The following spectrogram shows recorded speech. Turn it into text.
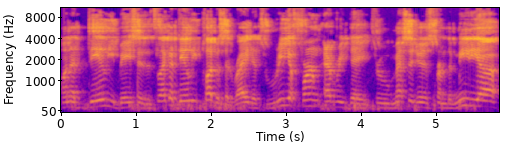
on a daily basis. It's like a daily plebiscite, right? It's reaffirmed every day through messages from the media,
